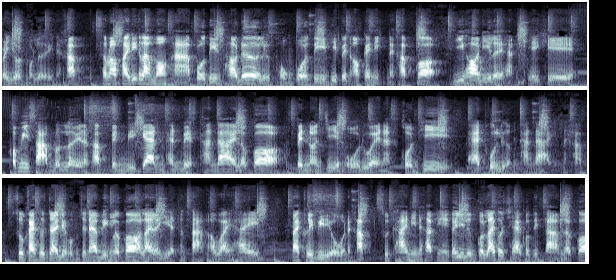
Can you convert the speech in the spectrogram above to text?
ประโยชน์หมดเลยนะครับสำหรับใครที่กำลังมองหาโปรตีนพาวเดอร์หรือผงโปรตีนที่เป็นออร์แกนิกนะครับก็ยี่ห้อนี้เลยฮะ KK เขามี 3รสเลยนะครับ เป็นวีแกนแพนเบสทานได้ แล้วก็เป็น non GMO ด้วยนะ คนที่แพ้ถั่วเหลืองทานได้นะครับ ส่วนใครสนใจเดี๋ยวผมจะแนบลิงก์แล้วก็รายละเอียดต่างๆ เอาไว้ให้ใต้คลิปวิดีโอนะครับ สุดท้ายนี้นะครับ ยังไงก็อย่าลืมกดไลค์ กดแชร์ กดติดตาม แล้วก็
